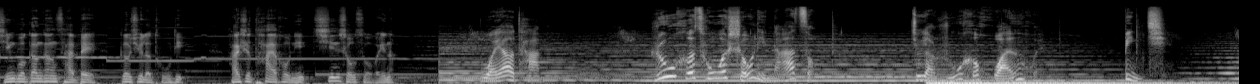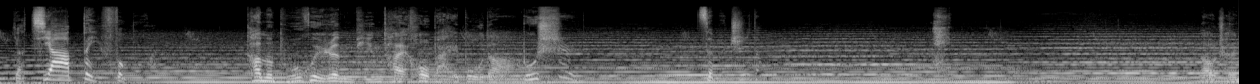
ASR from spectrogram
秦国刚刚才被割去了土地，还是太后您亲手所为呢？我要他们如何从我手里拿走的？就要如何还回，并且要加倍奉还。他们不会任凭太后摆布的。不是？怎么知道？好，老臣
